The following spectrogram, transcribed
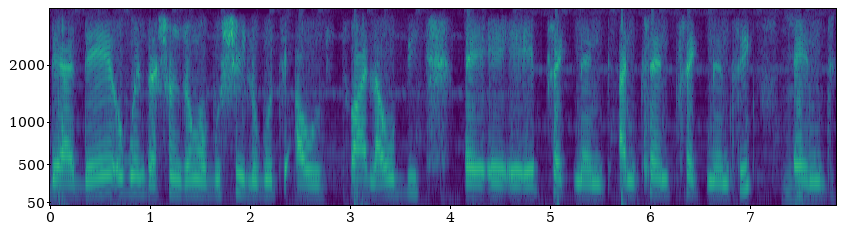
they are there ukwenza sho njengoba ushile ukuthi awuzithwala ubi eh, eh, eh, pregnant unplanned pregnancy mm. and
